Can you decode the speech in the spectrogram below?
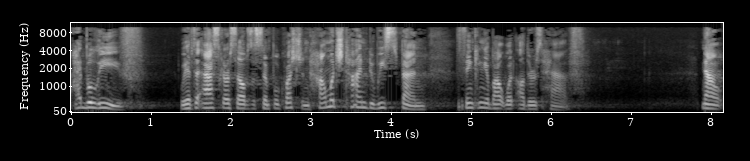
I believe we have to ask ourselves a simple question How much time do we spend thinking about what others have? Now,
